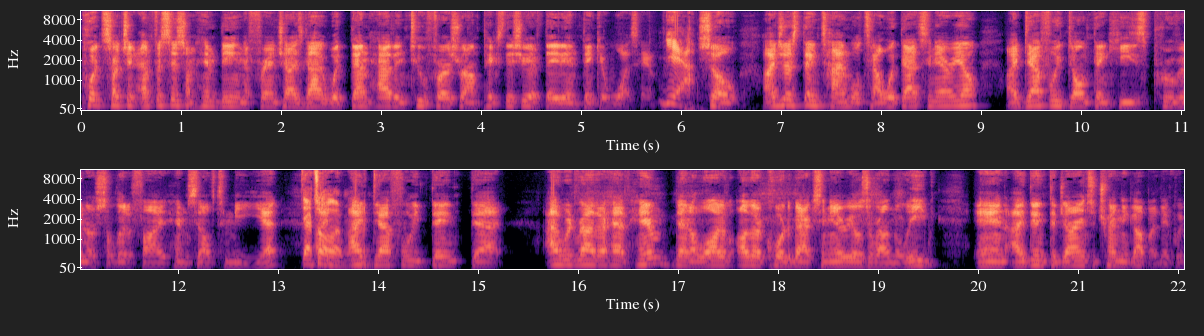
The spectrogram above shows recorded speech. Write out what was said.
put such an emphasis on him being the franchise guy with them having two first round picks this year if they didn't think it was him. Yeah. So I just think time will tell with that scenario. I definitely don't think he's proven or solidified himself to me yet. That's all I want. I definitely think that I would rather have him than a lot of other quarterback scenarios around the league. And I think the Giants are trending up. I think we,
